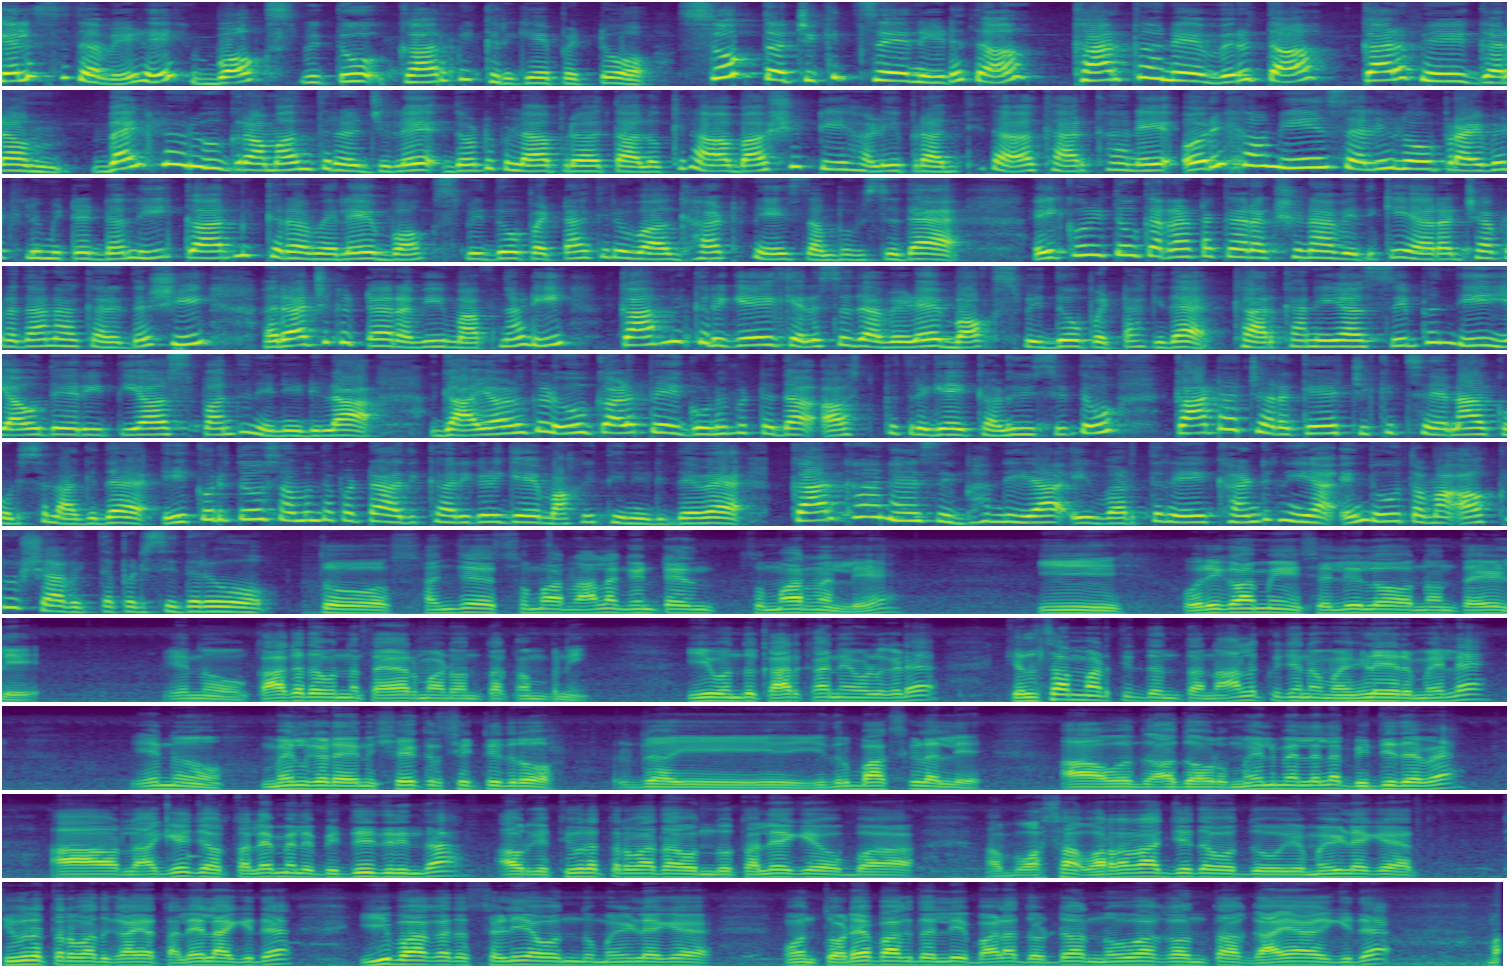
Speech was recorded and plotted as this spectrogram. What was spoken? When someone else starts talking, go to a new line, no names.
ಕೆಲಸದ ವೇಳೆ ಬಾಕ್ಸ್ ಬಿತ್ತು ಕಾರ್ಮಿಕರಿಗೆ ಪೆಟ್ಟು. ಸೂಕ್ತ ಚಿಕಿತ್ಸೆ ನೀಡದ ಕಾರ್ಖಾನೆ ವಿರುದ್ಧ ಕರವೇ ಗರಂ. ಬೆಂಗಳೂರು ಗ್ರಾಮಾಂತರ ಜಿಲ್ಲೆ ದೊಡ್ಡಬಳ್ಳಾಪುರ ತಾಲೂಕಿನ ಬಾಶೆಟ್ಟಿಹಳ್ಳಿ ಪ್ರಾಂತ್ಯದ ಕಾರ್ಖಾನೆ ಒರಿಕಾಮಿ ಸೆಲ್ಯುಲೋ ಪ್ರೈವೇಟ್ ಲಿಮಿಟೆಡ್ನಲ್ಲಿ ಕಾರ್ಮಿಕರ ಮೇಲೆ ಬಾಕ್ಸ್ ಬಿದ್ದು ಪೆಟ್ಟಾಗಿರುವ ಘಟನೆ ಸಂಭವಿಸಿದೆ. ಈ ಕುರಿತು ಕರ್ನಾಟಕ ರಕ್ಷಣಾ ವೇದಿಕೆಯ ರಾಜ್ಯ ಪ್ರಧಾನ ಕಾರ್ಯದರ್ಶಿ ರಾಜಘಟ್ಟ ರವಿ ಮಾತನಾಡಿ, ಕಾರ್ಮಿಕರಿಗೆ ಕೆಲಸದ ವೇಳೆ ಬಾಕ್ಸ್ ಬಿದ್ದು ಪೆಟ್ಟಾಗಿದೆ. ಕಾರ್ಖಾನೆಯ ಸಿಬ್ಬಂದಿ ಯಾವುದೇ ರೀತಿಯ ಸ್ಪಂದನೆ ನೀಡಿಲ್ಲ. ಗಾಯಾಳುಗಳು ಕಳಪೆ ಗುಣಮಟ್ಟದ ಆಸ್ಪತ್ರೆಗೆ ಕಳುಹಿಸಿದ್ದು, ಕಾಟಾಚಾರಕ್ಕೆ ಚಿಕಿತ್ಸೆಯನ್ನ ಕೊಡಿಸಲಾಗಿದೆ ಈ ಕುರಿತು ಸಂಬಂಧಪಟ್ಟ ಅಧಿಕಾರಿಗಳಿಗೆ ಮಾಹಿತಿ ನೀಡಿದ್ದೇವೆ. ಕಾರ್ಖಾನೆ ಸಿಬ್ಬಂದಿಯ ಈ ವರ್ತನೆ ಖಂಡನೀಯ ಎಂದು ತಮ್ಮ ಆಕ್ರೋಶ ವ್ಯಕ್ತಪಡಿಸಿದರು.
ಸಂಜೆ ಸುಮಾರು ನಾಲ್ಕು ಗಂಟೆ ಸುಮಾರಿನಲ್ಲಿ ಈ ಒರಿಗಾಮಿ ಸೆಲ್ಯುಲೋ ಅನ್ನೋಂತ ಹೇಳಿ ಏನು ಕಾಗದವನ್ನು ತಯಾರು ಮಾಡುವಂಥ ಕಂಪ್ನಿ ಈ ಒಂದು ಕಾರ್ಖಾನೆ ಒಳಗಡೆ ಕೆಲಸ ಮಾಡ್ತಿದ್ದಂಥ ನಾಲ್ಕು ಜನ ಮಹಿಳೆಯರ ಮೇಲೆ ಏನು ಮೇಲ್ಗಡೆ ಏನು ಶೇಖರಿಸಿಟ್ಟಿದ್ರು ಈ ಇದ್ರ ಬಾಕ್ಸ್ಗಳಲ್ಲಿ ಆ ಒಂದು ಅದು ಅವ್ರ ಮೇಲ್ಮೇಲೆಲ್ಲ ಬಿದ್ದಿದ್ದಾವೆ. ಆ ಲಗೇಜ್ ಅವ್ರ ತಲೆ ಮೇಲೆ ಬಿದ್ದಿದ್ದರಿಂದ ಅವ್ರಿಗೆ ತೀವ್ರತರವಾದ ಒಂದು ತಲೆಗೆ ಒಬ್ಬ ಹೊಸ ಹೊರ ರಾಜ್ಯದ ಒಂದು ಮಹಿಳೆಗೆ ತೀವ್ರತರವಾದ ಗಾಯ ತಲೆಯಲಾಗಿದೆ ಈ ಭಾಗದ ಸ್ಥಳೀಯ ಒಂದು ಮಹಿಳೆಗೆ ಒಂದು ತೊಡೆ ಭಾಗದಲ್ಲಿ ಭಾಳ ದೊಡ್ಡ ನೋವಾಗುವಂಥ ಗಾಯ ಆಗಿದೆ.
